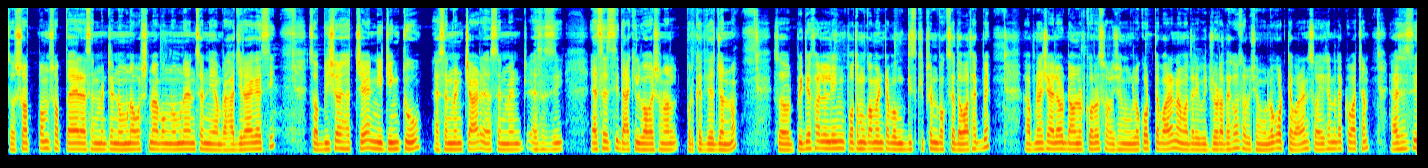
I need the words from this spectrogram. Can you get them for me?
সো সপ্তম সপ্তাহের অ্যাসাইনমেন্টের নমুনা প্রশ্ন এবং নমুনা অ্যান্সার নিয়ে আমরা হাজির হয়ে গেছি। সব বিষয় হচ্ছে নিটিং টু অ্যাসাইনমেন্ট চার অ্যাসাইনমেন্ট এসএসসি এসএসসি দাখিল ভোকেশনাল পরীক্ষার্থীদের জন্য। সো পিডিএফ ফাইলের লিঙ্ক প্রথম কমেন্ট এবং ডিসক্রিপশন বক্সে দেওয়া থাকবে। আপনারা চাইলেও ডাউনলোড করে সলিউশনগুলো করতে পারেন। আমাদের এই ভিডিওটা দেখেও সলিউশনগুলো করতে পারেন। সো এখানে দেখতে পাচ্ছেন এসএসসি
